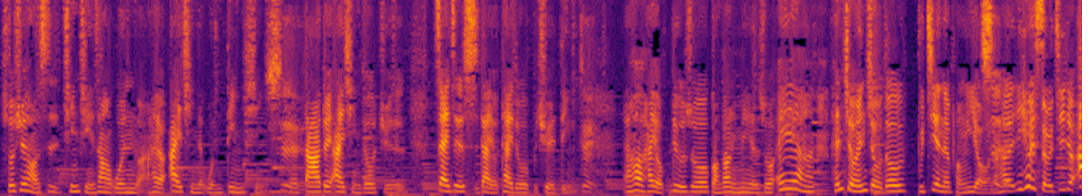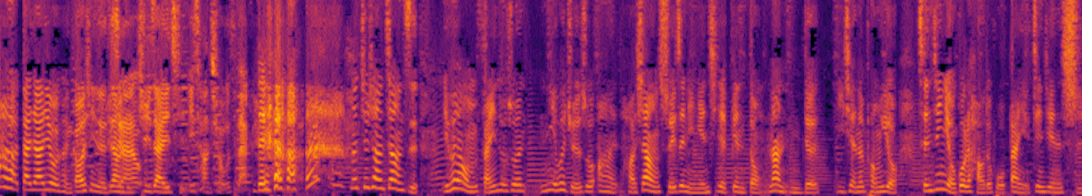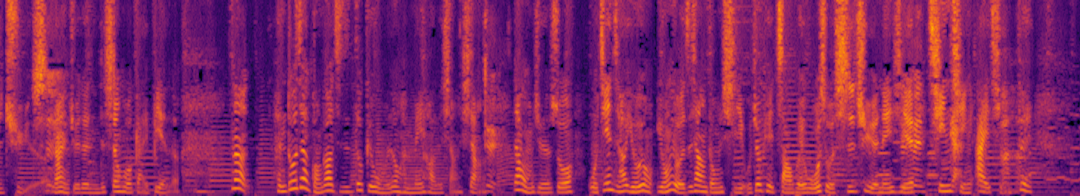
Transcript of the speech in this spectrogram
说最好是亲情上的温暖，还有爱情的稳定性。是，大家对爱情都觉得，在这个时代有太多的不确定。对。然后还有，例如说广告里面也说，哎呀，很久很久都不见的朋友，然后因为手机就啊，大家又很高兴的这样子聚在一起，一场球赛。对、啊，那就像这样子，也会让我们反映出说，你也会觉得说啊，好像随着你年纪的变动，那你的以前的朋友，曾经有过的好的伙伴，也渐渐失去了，是。让你觉得你的生活改变了。嗯、那。很多这样广告其实都给我们这种很美好的想象，对，让我们觉得说，我今天只要拥有拥有了这项东西，我就可以找回我所失去的那些亲情、爱情。对，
